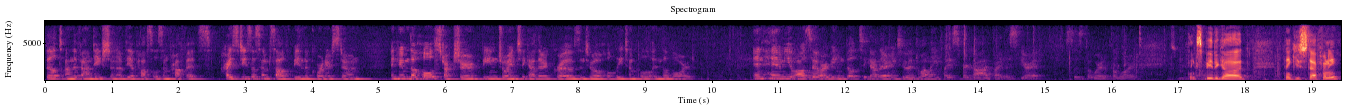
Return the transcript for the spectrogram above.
built on the foundation of the apostles and prophets, Christ Jesus himself being the cornerstone, in whom the whole structure, being joined together, grows into a holy temple in the Lord. In him you also are being built together into a dwelling place for God by the Spirit. This is the word of the Lord. Thanks be to God. Thank you, Stephanie.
